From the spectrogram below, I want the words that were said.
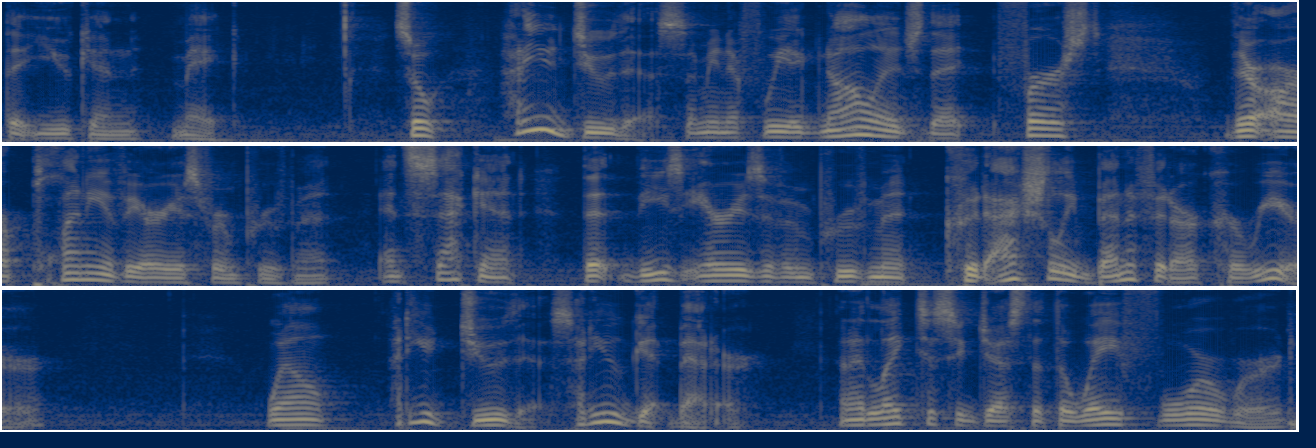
that you can make. So, how do you do this? I mean, if we acknowledge that first, there are plenty of areas for improvement, and second, that these areas of improvement could actually benefit our career, well, how do you do this? How do you get better? And I'd like to suggest that the way forward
